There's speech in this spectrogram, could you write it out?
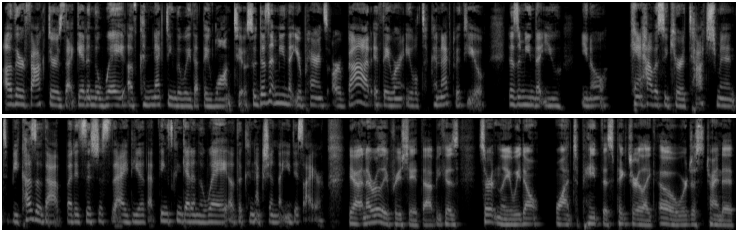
other factors that get in the way of connecting the way that they want to. So it doesn't mean that your parents are bad if they weren't able to connect with you. It doesn't mean that you, you know, can't have a secure attachment because of that, but it's just, just the idea that things can get in the way of the connection that you desire. Yeah, and I really appreciate that because certainly we don't want to paint this picture like, oh, we're just trying to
